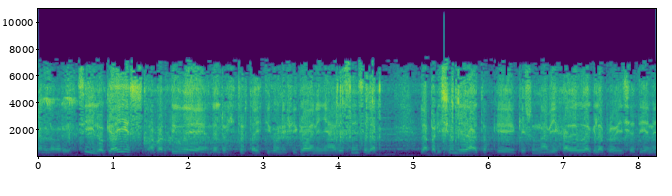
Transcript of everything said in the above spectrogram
en la barriga. Sí, lo que hay es, a partir del registro estadístico unificado de niñez y adolescencia, la la aparición de datos, que, es una vieja deuda que la provincia tiene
